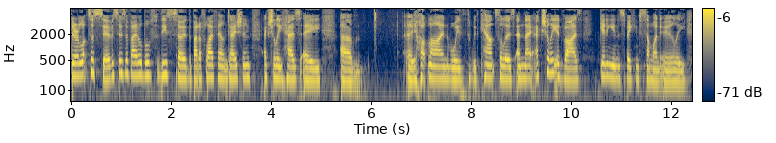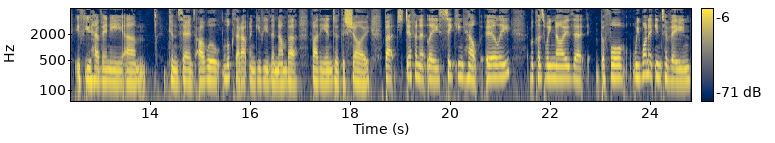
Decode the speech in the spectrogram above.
There are lots of services available for this. So the Butterfly Foundation actually has a um, a hotline with with counsellors, and they actually advise getting in and speaking to someone early if you have any. Um, concerns. I will look that up and give you the number by the end of the show. But definitely seeking help early because we know that before we want to intervene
